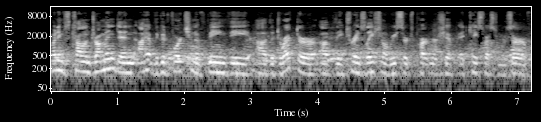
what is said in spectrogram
My name is Colin Drummond, and I have the good fortune of being the uh, the director of the Translational Research Partnership at Case Western Reserve.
